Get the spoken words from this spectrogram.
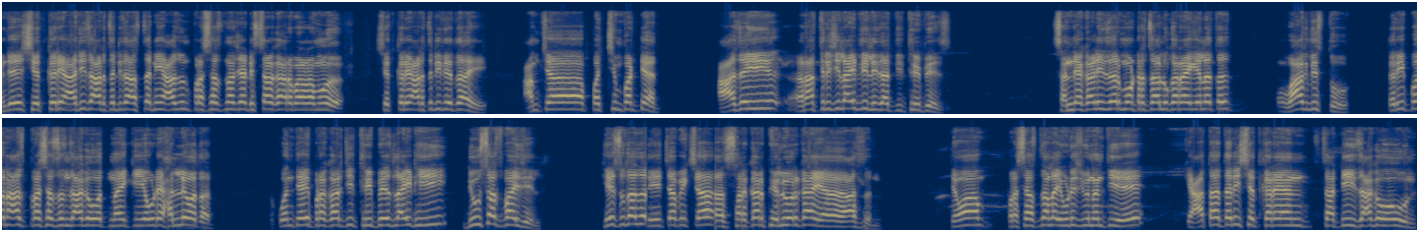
म्हणजे शेतकरी आधीच अडचणीत असताना अजून प्रशासनाच्या ढिसाळ कारभारामुळं शेतकरी अडचणीत येत आहे. आमच्या पश्चिम पट्ट्यात आजही रात्रीची लाइट दिली जाते थ्री फेज संध्याकाळी जर मोटर चालू करायला गेलं तर वाघ दिसतो तरी पण आज प्रशासन जाग होत नाही की एवढे हल्ले होतात. कोणत्याही प्रकारची थ्री फेज लाइट ही दिवसाच पाहिजे. हे सुद्धा जर याच्यापेक्षा सरकार फेल्युअर काय असेल तेव्हा प्रशासनाला एवढीच विनंती आहे की आता तरी शेतकऱ्यांसाठी जाग होऊन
